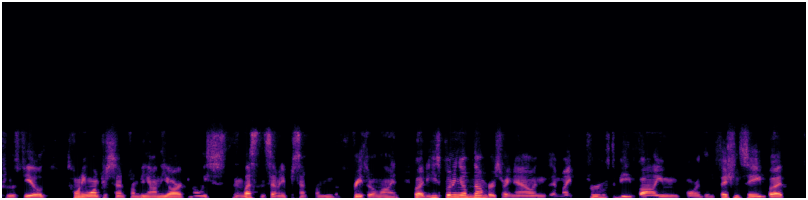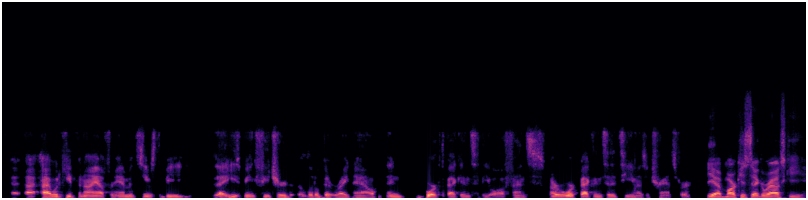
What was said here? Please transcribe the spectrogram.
from the field, 21% from beyond the arc, and only and less than 70% from the free throw line. But he's putting up numbers right now, and it might prove to be volume more than efficiency. But I, I would keep an eye out for him. It seems to be that he's being featured a little bit right now and worked back into the offense or worked back into the team as a transfer. Yeah, Marcus Zegarowski,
